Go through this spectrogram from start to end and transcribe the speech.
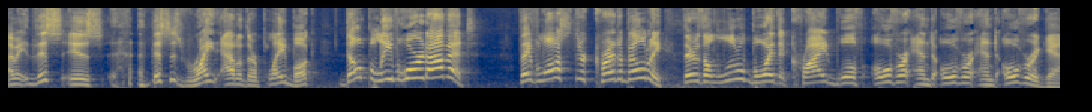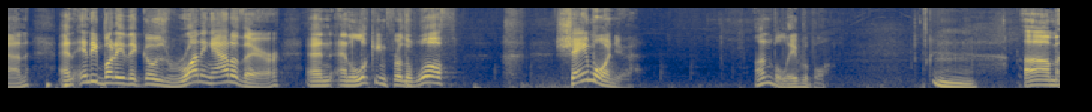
I mean, this is this is right out of their playbook. Don't believe a word of it. They've lost their credibility. They're the little boy that cried wolf over and over and over again. And anybody that goes running out of there and, and looking for the wolf, shame on you. Unbelievable. Um,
